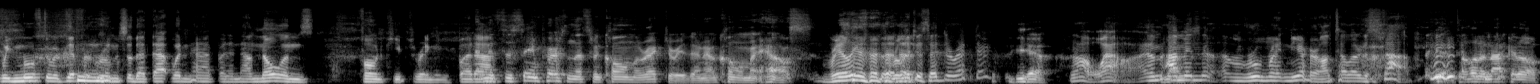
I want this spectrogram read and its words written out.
we moved to a different room so that that wouldn't happen and now Nolan's phone keeps ringing. But And uh it's the same person that's been calling the rectory. They're now calling my house. really the religious ed director? Yeah. Oh wow. I'm I'm in a room right near her. I'll tell her to stop. yeah tell her to knock it off.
